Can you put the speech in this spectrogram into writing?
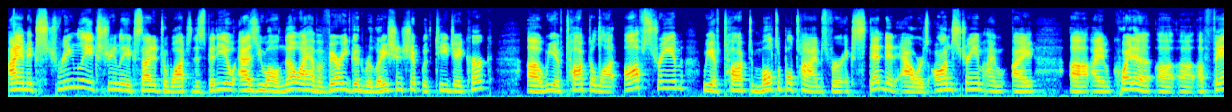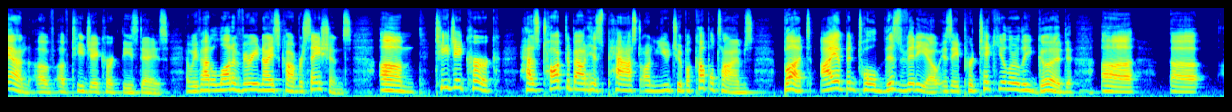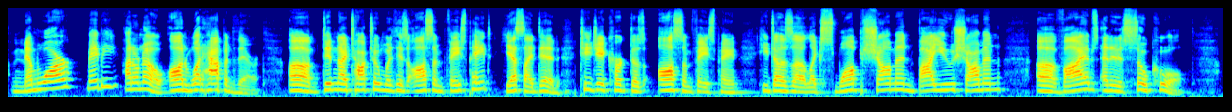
I am extremely, extremely excited to watch this video. As you all know, I have a very good relationship with TJ Kirk. Uh, we have talked a lot off stream. We have talked multiple times for extended hours on stream. I, I uh, I am quite a, a, a, fan of, of TJ Kirk these days, and we've had a lot of very nice conversations. Um, TJ Kirk has talked about his past on YouTube a couple times, but I have been told this video is a particularly good uh, uh, memoir, maybe? I don't know, on what happened there. Um, didn't I talk to him with his awesome face paint? Yes, I did. TJ Kirk does awesome face paint. He does uh, like swamp shaman, bayou shaman uh, vibes, and it is so cool.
